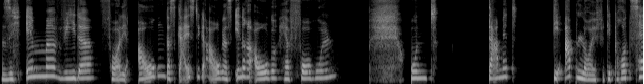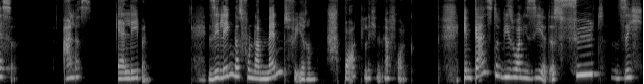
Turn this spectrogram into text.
sich immer wieder vor die Augen, das geistige Auge, das innere Auge hervorholen und damit die Abläufe, die Prozesse, alles erleben. Sie legen das Fundament für ihren sportlichen Erfolg. Im Geiste visualisiert, es fühlt sich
